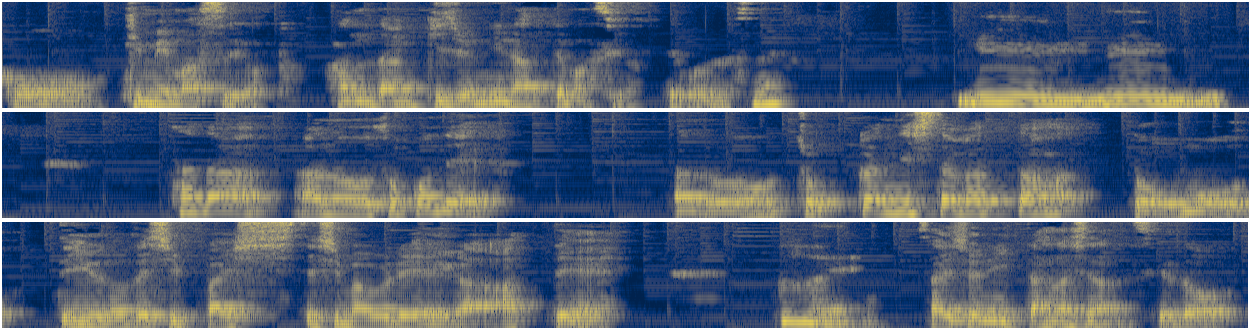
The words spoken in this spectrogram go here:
こう、決めますよと。判断基準になってますよっていうことですね。い。うんうん。ただ、あの、そこで、あの、直感に従ったと思うっていうので失敗してしまう例があって、はい。最初に言った話なんですけど、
